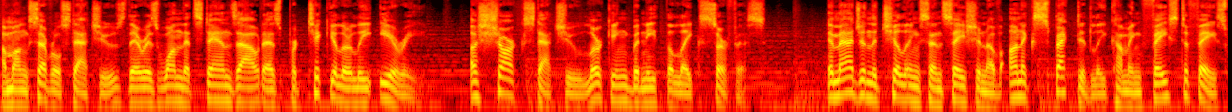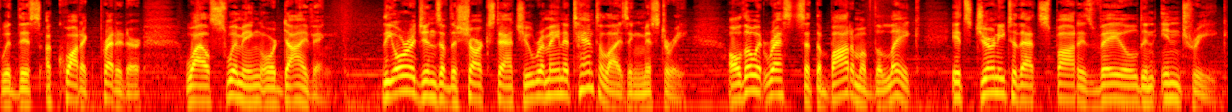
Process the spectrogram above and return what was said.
Among several statues, there is one that stands out as particularly eerie, a shark statue lurking beneath the lake's surface. Imagine the chilling sensation of unexpectedly coming face to face with this aquatic predator while swimming or diving. The origins of the shark statue remain a tantalizing mystery. Although it rests at the bottom of the lake, its journey to that spot is veiled in intrigue.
